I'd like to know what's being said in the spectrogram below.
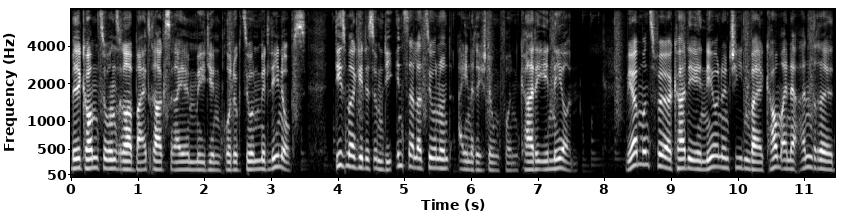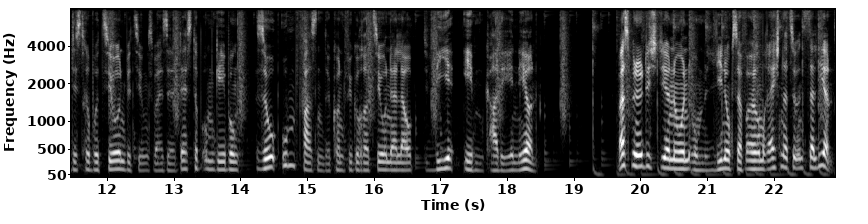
Willkommen zu unserer Beitragsreihe Medienproduktion mit Linux. Diesmal geht es um die Installation und Einrichtung von KDE Neon. Wir haben uns für KDE Neon entschieden, weil kaum eine andere Distribution bzw. Desktop-Umgebung so umfassende Konfigurationen erlaubt wie eben KDE Neon. Was benötigt ihr nun, um Linux auf eurem Rechner zu installieren?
